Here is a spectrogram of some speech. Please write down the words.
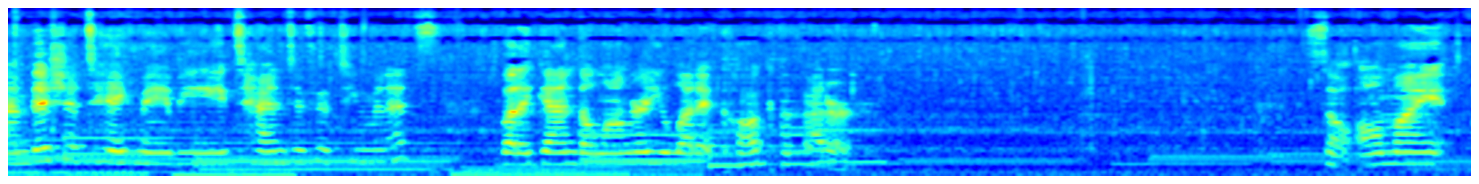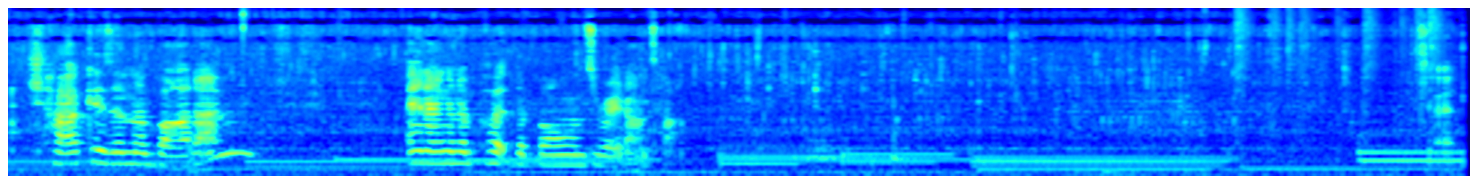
And this should take maybe 10 to 15 minutes. But again, the longer you let it cook, the better. So all my chuck is in the bottom and I'm gonna put the bones right on top. Good.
